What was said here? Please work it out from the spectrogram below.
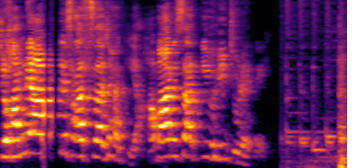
जो हमने आपके साथ साझा किया, हमारे साथ यू ही जुड़े रहे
